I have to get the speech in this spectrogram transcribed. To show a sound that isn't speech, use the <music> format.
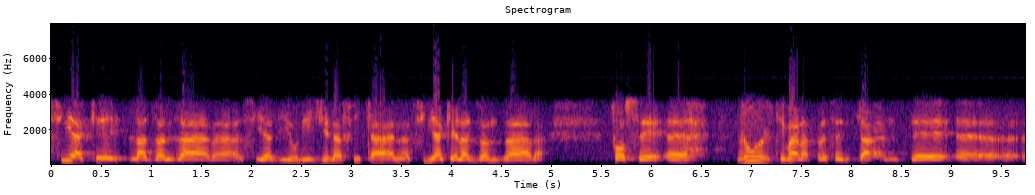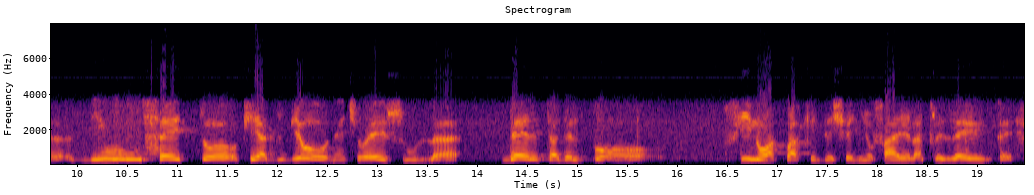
sia che la zanzara sia di origine africana, sia che la zanzara fosse eh, l'ultima rappresentante eh, di un insetto che a Bibione, cioè sul delta del Po, fino a qualche decennio fa era presente.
